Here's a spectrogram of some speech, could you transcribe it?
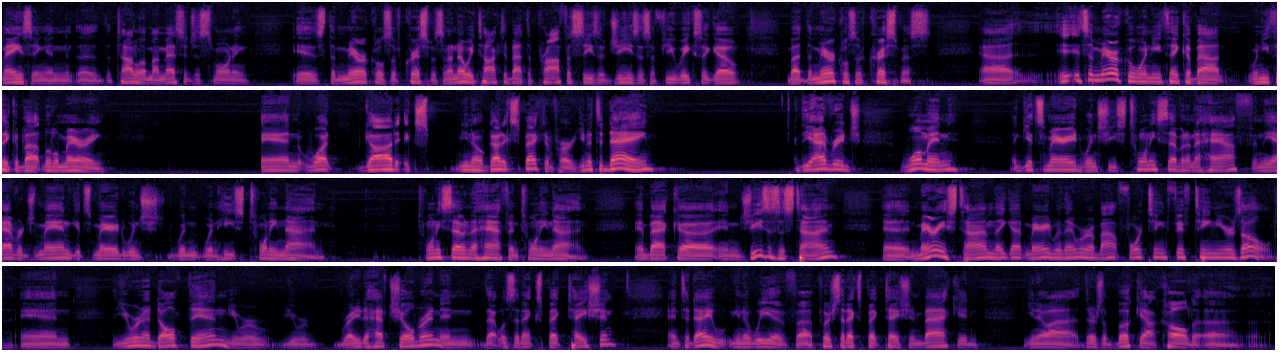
amazing. And the, the title of my message this morning is The Miracles of Christmas. And I know we talked about the prophecies of Jesus a few weeks ago, but the miracles of Christmas. Uh, it, it's a miracle when you think about when you think about little Mary and what God, ex, you know, God expected of her. You know, today, the average woman gets married when she's 27 and a half, and the average man gets married when, she, when, when he's 29. 27 and a half and 29. And back uh, in Jesus' time, uh, in Mary's time, they got married when they were about 14, 15 years old. And you were an adult then, you were, you were ready to have children, and that was an expectation. And today, you know, we have uh, pushed that expectation back. And, you know, uh, there's a book out called uh,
